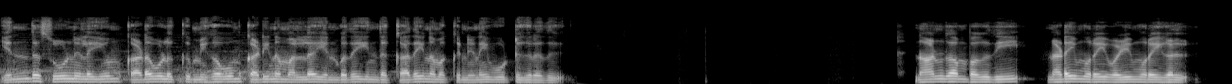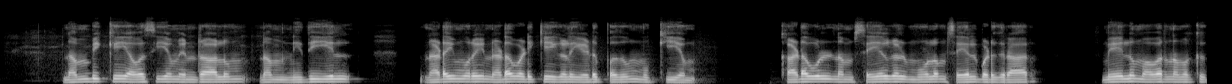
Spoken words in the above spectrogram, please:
எந்த சூழ்நிலையும் கடவுளுக்கு மிகவும் கடினம் அல்ல என்பதை இந்த கதை நமக்கு நினைவூட்டுகிறது. நான்காம் பகுதி நடைமுறை வழிமுறைகள். நம்பிக்கை அவசியம் என்றாலும் நம் நிதியில் நடைமுறை நடவடிக்கைகளை எடுப்பதும் முக்கியம். கடவுள் நம் செயல்கள் மூலம் செயல்படுகிறார். மேலும் அவர் நமக்கு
